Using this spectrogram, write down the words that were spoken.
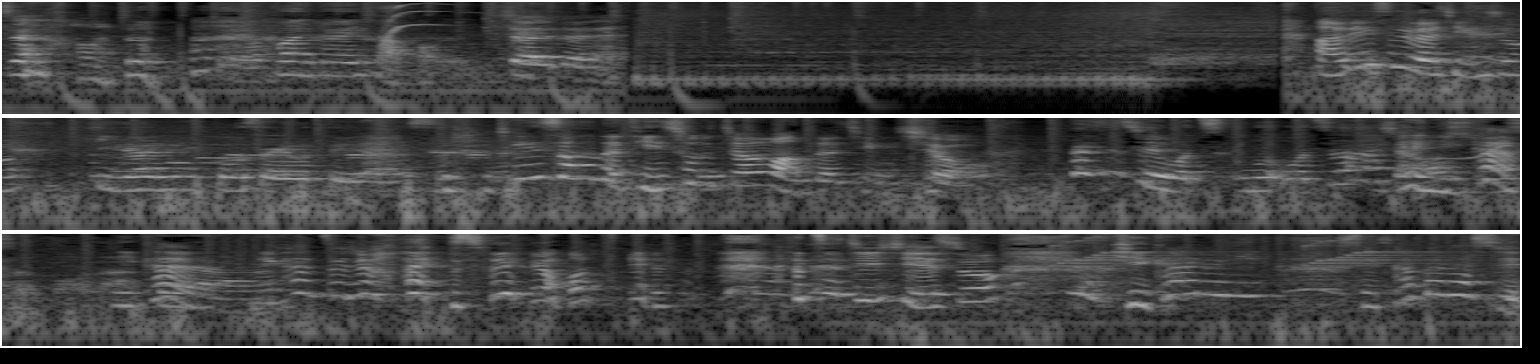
正好了。对啊，不然就会想跑人。对对。好，第四个，请说。提个你多塞我点轻松的提出交往的请求。但是其实我我我知道他想要说什么了。你看，你看这句话也是有点，他自己写说，気軽にせっかくだし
